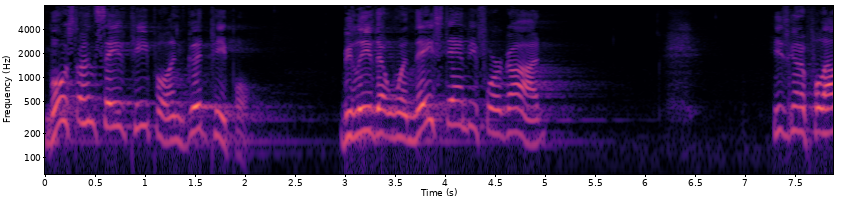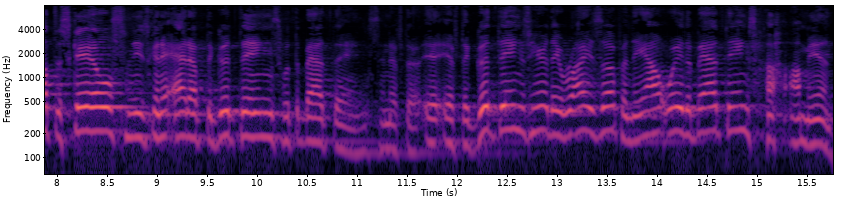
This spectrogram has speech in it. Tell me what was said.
Most unsaved people and good people believe that when they stand before God, He's going to pull out the scales and he's going to add up the good things with the bad things. And if the, if the good things here, they rise up and they outweigh the bad things, I'm in.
